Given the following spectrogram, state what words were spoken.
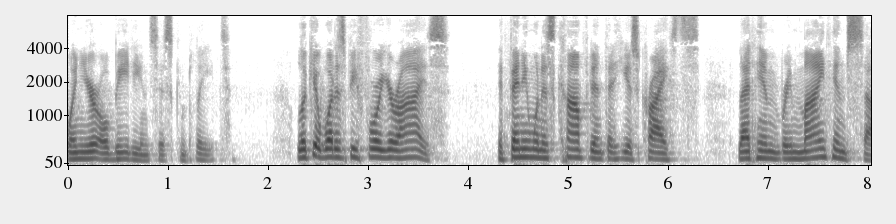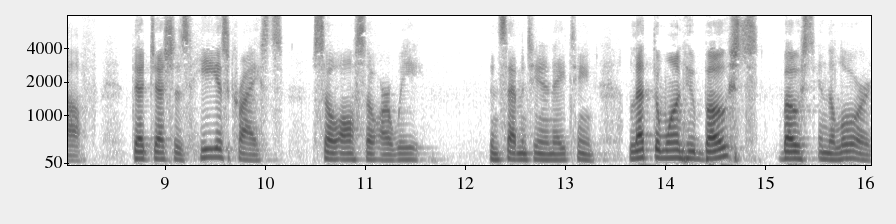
when your obedience is complete. Look at what is before your eyes. If anyone is confident that he is Christ's, let him remind himself that just as he is Christ's, so also are we in 17 and 18. Let the one who boasts boast in the Lord.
